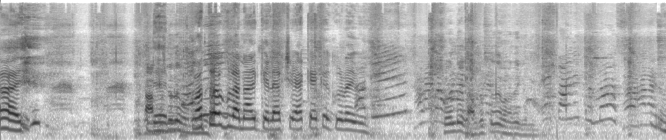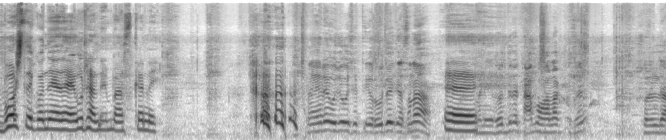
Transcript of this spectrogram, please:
তাই। কতগুলা নারকেল একশো একে একে কুড়াইব শরীরে ঘাম করতে দেবো না দেখুন বসতে কোন জায়গায় উঠানে মাঝখানে। রোদে গেছে না। হ্যাঁ, মানে রোদের হওয়া লাগতেছে। শরীরটা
